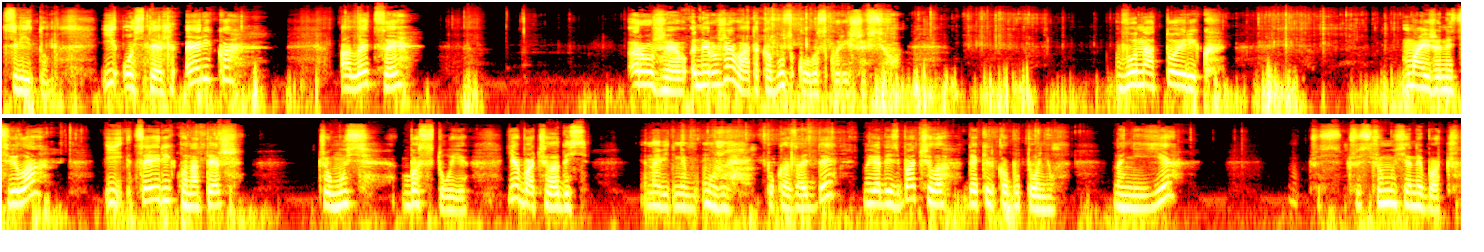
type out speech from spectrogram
цвітом. І ось теж Еріка, але це рожева, не рожева, а така бускова, скоріше всього. Вона той рік майже не цвіла, і цей рік вона теж чомусь бастує. Я бачила десь, я навіть не можу показати де, але я десь бачила декілька бутонів на ній є. Щось, щось чомусь я не бачу.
